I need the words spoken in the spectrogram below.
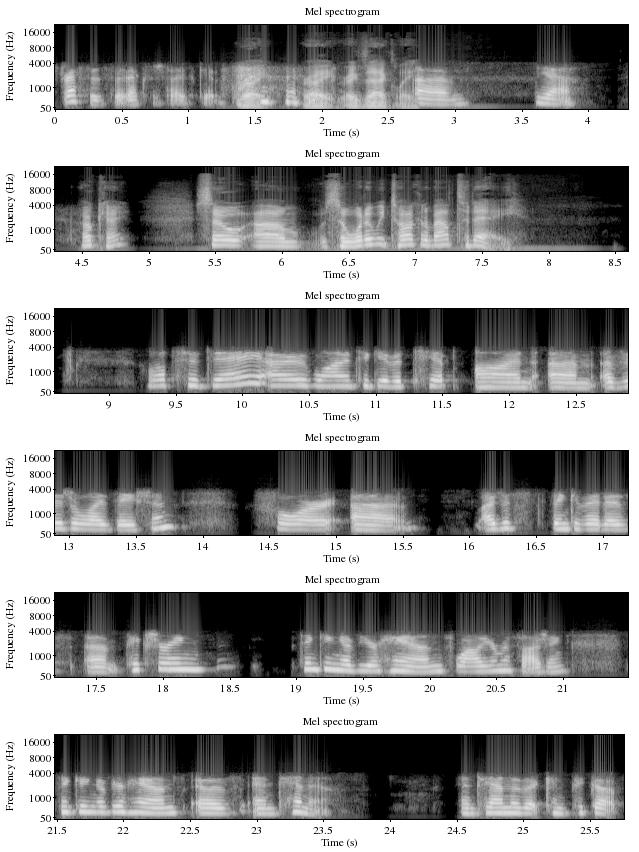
stresses that exercise gives. Right, right, exactly. um, yeah. Okay, so um, so what are we talking about today? Well, today I wanted to give a tip on um, a visualization for. Uh, I just think of it as um, picturing, thinking of your hands while you're massaging, thinking of your hands as antenna, antenna that can pick up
